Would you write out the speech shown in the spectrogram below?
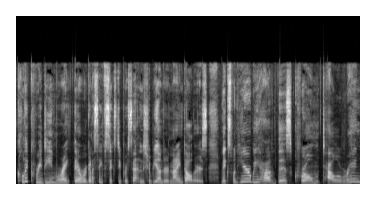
click redeem right there. We're going to save 60%, and it should be under $9. Next one here, we have this chrome towel ring.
